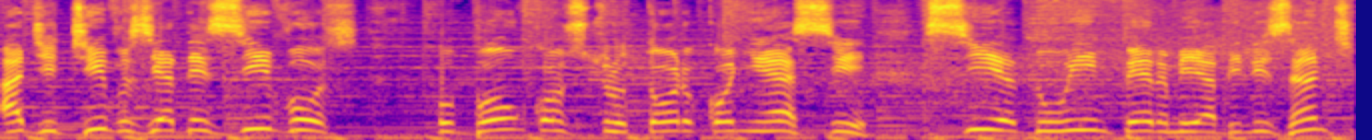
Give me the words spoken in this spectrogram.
aditivos e adesivos o bom construtor conhece CIA do Impermeabilizante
